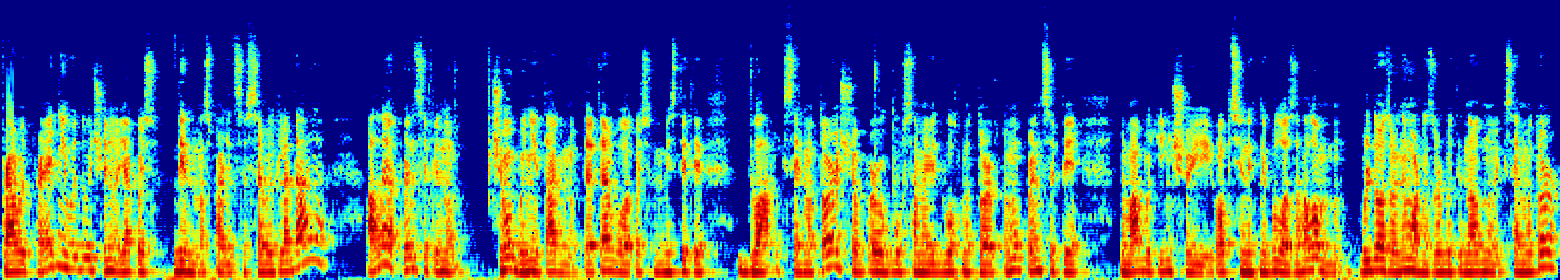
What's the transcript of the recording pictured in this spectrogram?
правий передній ведучий. Ну, якось дивно насправді це все виглядає. Але, в принципі, ну, чому б ні, так, ну, треба було якось вмістити два XL мотори, щоб рух був саме від двох моторів. Тому, в принципі, ну, мабуть, іншої опції в них не було. Загалом, ну, бульдозер не можна зробити на одну XL мотор,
